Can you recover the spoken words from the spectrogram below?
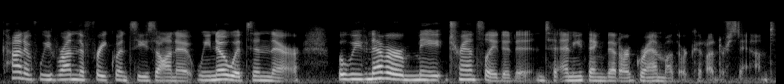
kind of we've run the frequencies on it. We know what's in there, but we've never made translated it into anything that our grandmother could understand.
